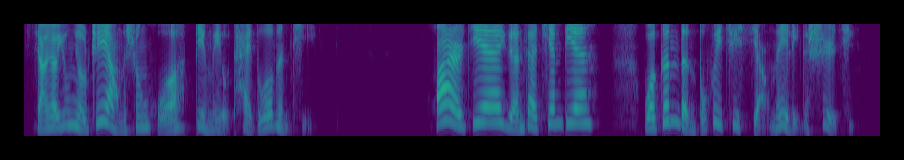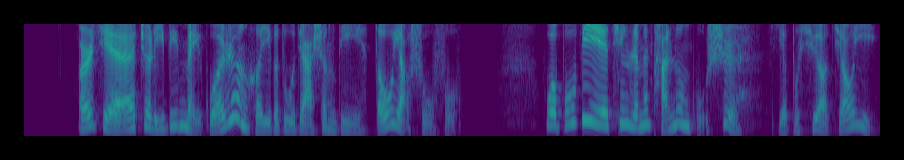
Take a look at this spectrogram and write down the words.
想要拥有这样的生活，并没有太多问题。华尔街远在天边，我根本不会去想那里的事情。而且这里比美国任何一个度假胜地都要舒服。我不必听人们谈论股市，也不需要交易。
